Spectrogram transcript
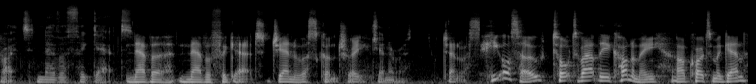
right. Never forget. Never, never forget. Generous country Generous. generous. He also talked about the economy. I'll quote him again.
